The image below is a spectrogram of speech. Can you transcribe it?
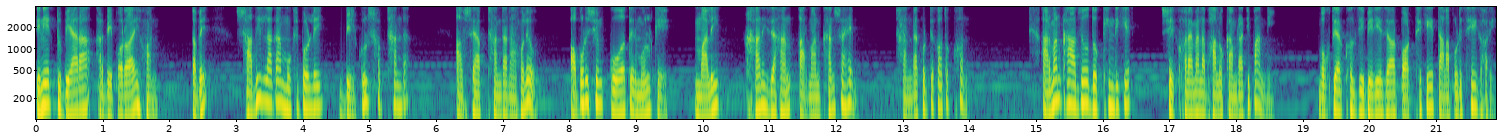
তিনি একটু বেয়ারা আর বেপরোয়াই হন। তবে স্বাদির লাগা মুখে পড়লেই বিলকুল সব ঠান্ডা। আপসে আপ ঠান্ডা না হলেও অপরিসীম কুয়তের মূলকে মালিক খান ইজাহান আরমান খান সাহেব ঠান্ডা করতে কতক্ষণ? আরমান খাঁ আজও দক্ষিণ দিকের সে খোলামেলা ভালো কামরাটি পাননি। বক্তিয়ার খলজি বেরিয়ে যাওয়ার পর থেকে তালা পড়েছে ঘরে।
